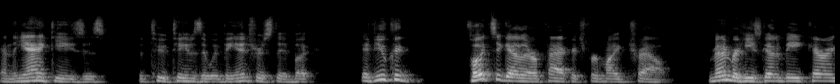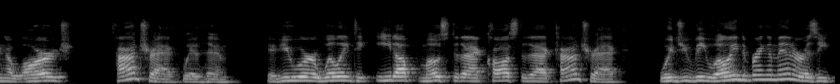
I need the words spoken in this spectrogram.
and the Yankees as the two teams that would be interested. But if you could put together a package for Mike Trout, remember he's going to be carrying a large contract with him. If you were willing to eat up most of that cost of that contract, would you be willing to bring him in, or is he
